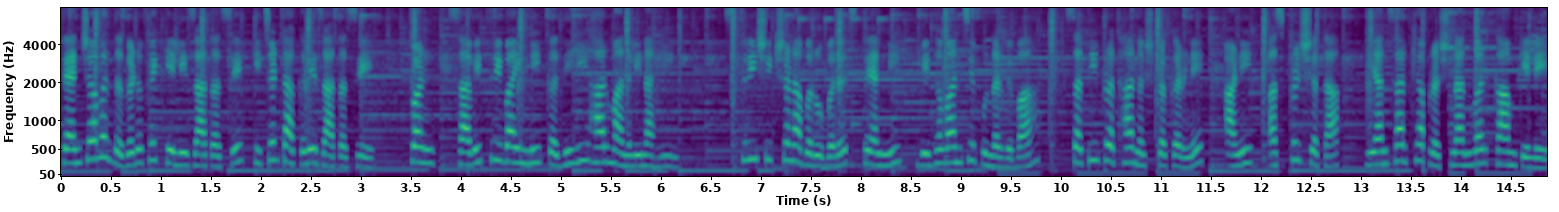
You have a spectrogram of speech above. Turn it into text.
त्यांच्यावर दगडफेक केली जात असे किचड टाकले जात असे. पण सावित्रीबाईंनी कधीही हार मानली नाही. स्त्री शिक्षणाबरोबरच त्यांनी विधवांचे पुनर्विवाह सती प्रथा नष्ट करणे आणि अस्पृश्यता यांसारख्या प्रश्नांवर काम केले.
